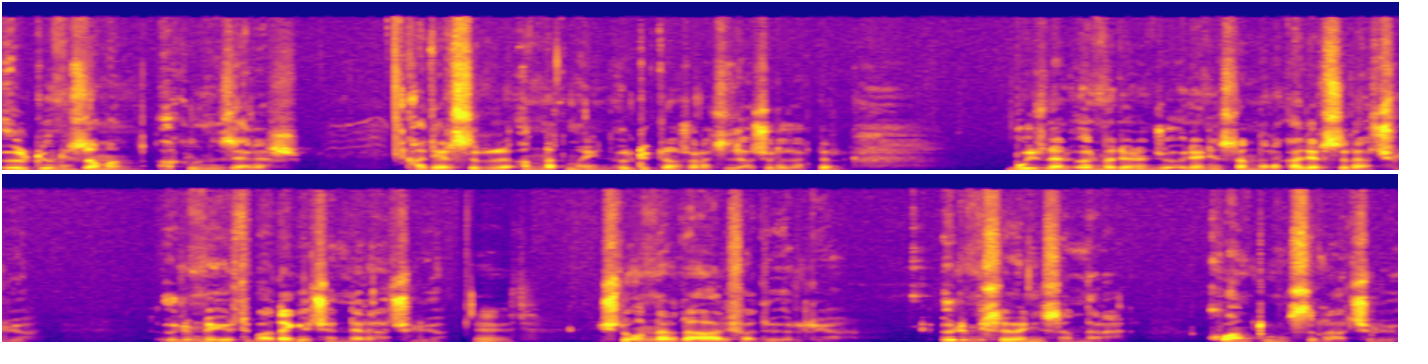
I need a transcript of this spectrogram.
Öldüğünüz zaman aklınız erer. Kader sırrı anlatmayın. Öldükten sonra size açılacaktır. Bu yüzden ölmeden önce ölen insanlara kader sırrı açılıyor. Ölümle irtibada geçenlere açılıyor. Evet. İşte onlara da Arif adı veriliyor. Ölümü seven insanlara kuantumun sırrı açılıyor.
